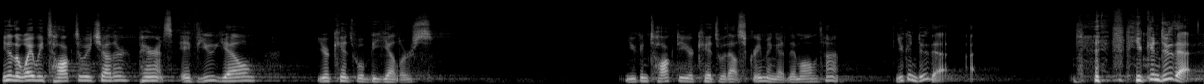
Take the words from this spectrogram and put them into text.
You know, the way we talk to each other, parents, if you yell, your kids will be yellers. You can talk to your kids without screaming at them all the time. You can do that. you can do that.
